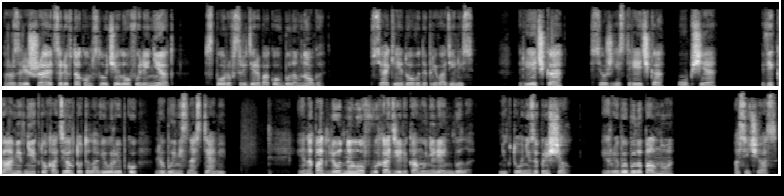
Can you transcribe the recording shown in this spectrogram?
Разрешается ли в таком случае лов или нет — Споров среди рыбаков было много. Всякие доводы приводились. Речка, все же есть речка, общая, Веками в ней кто хотел, тот и ловил рыбку любыми снастями. И на подледный лов выходили, кому не лень было. Никто не запрещал, и рыбы было полно. А сейчас?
